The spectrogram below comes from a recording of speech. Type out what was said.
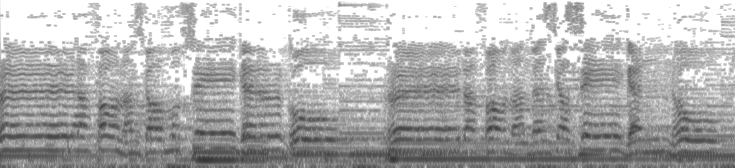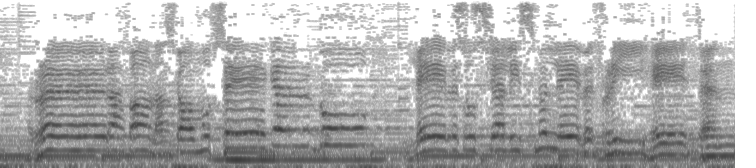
Röda fanan ska mot seger gå. Röda fanan, den ska segern nå. Röda fanan ska mot seger gå. Leve socialismen, leve friheten.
